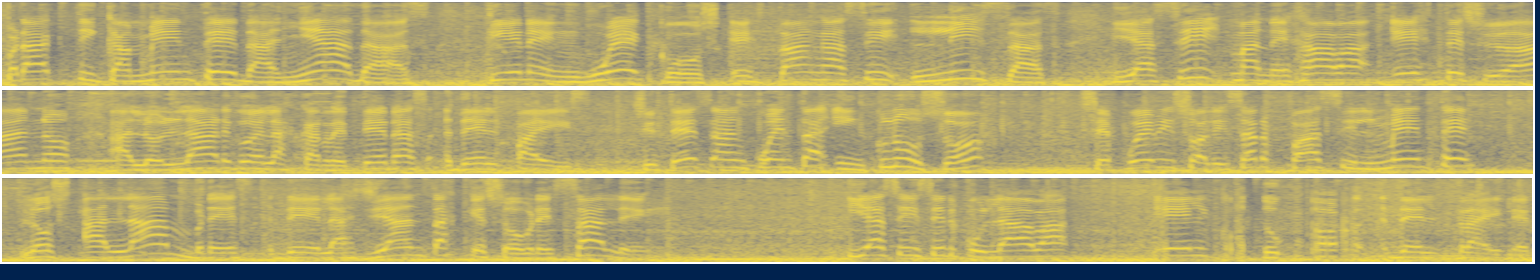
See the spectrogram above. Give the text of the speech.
prácticamente dañadas, tienen huecos, están así lisas. Y así manejaba este ciudadano a lo largo de las carreteras del país. Si ustedes se dan cuenta, incluso se puede visualizar fácilmente los alambres de las llantas que sobresalen. Y así circulaba el conductor del tráiler.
